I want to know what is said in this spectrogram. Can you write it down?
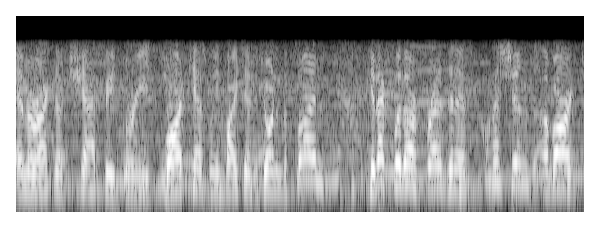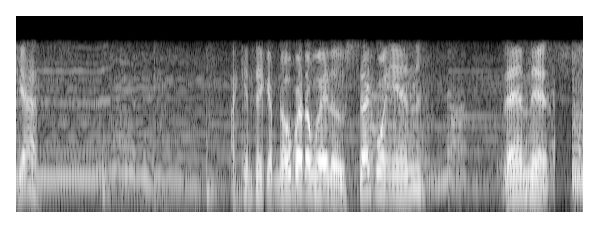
interactive chat feed during each broadcast. We invite you to join in the fun, connect with our friends, and ask questions of our guests. I can think of no better way to segue in than this.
